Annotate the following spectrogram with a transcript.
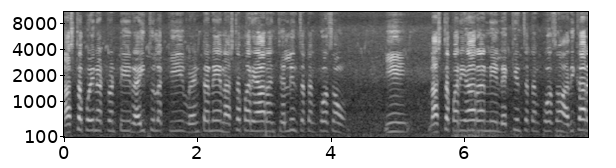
నష్టపోయినటువంటి రైతులకి వెంటనే నష్టపరిహారం చెల్లించటం కోసం ఈ నష్టపరిహారాన్ని లెక్కించటం కోసం అధికార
